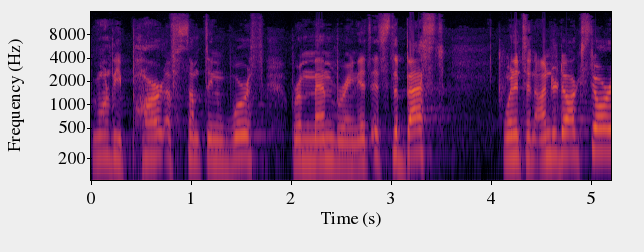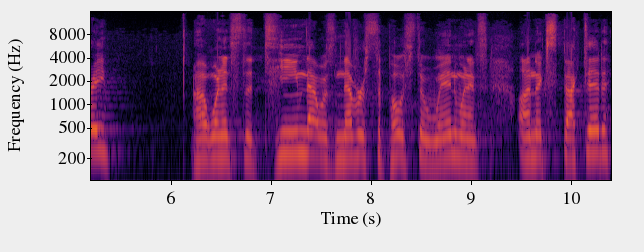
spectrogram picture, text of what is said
We want to be part of something worth remembering. It's the best when it's an underdog story uh, when it's the team that was never supposed to win, when it's unexpected.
